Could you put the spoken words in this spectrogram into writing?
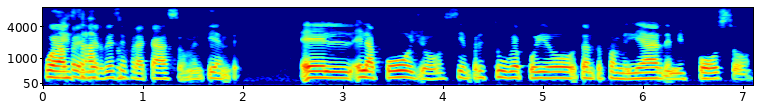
pueda aprender de ese fracaso, ¿me entiendes? El, el apoyo, siempre estuve apoyo tanto familiar de mi esposo.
